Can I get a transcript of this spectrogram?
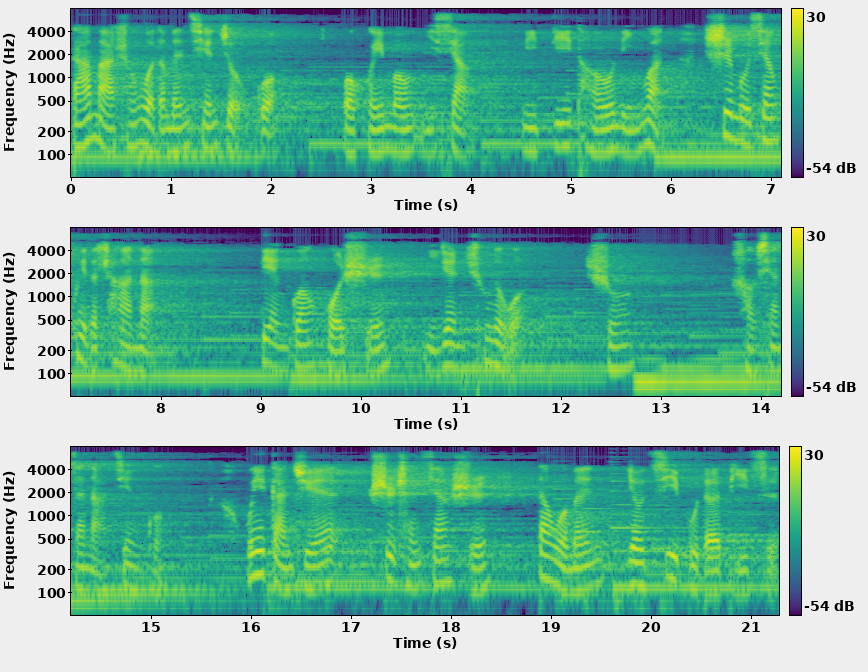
打马从我的门前走过，我回眸一笑，你低头凝望，四目相会的刹那，电光火石，你认出了我，说。好像在哪见过，我也感觉似曾相识，但我们又记不得彼此。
